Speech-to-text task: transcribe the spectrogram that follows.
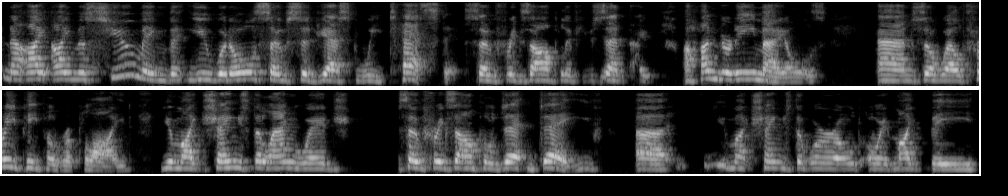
Now, I, I'm assuming that you would also suggest we test it. So, for example, if you sent out a hundred emails and so, well, three people replied, you might change the language. So, for example, D- Dave, uh, you might change the world, or it might be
